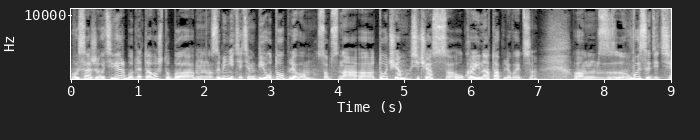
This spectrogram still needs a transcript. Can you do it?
высаживать вербу для того, чтобы заменить этим биотопливом, собственно, то, чем сейчас Украина отапливается. Эм, высадить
